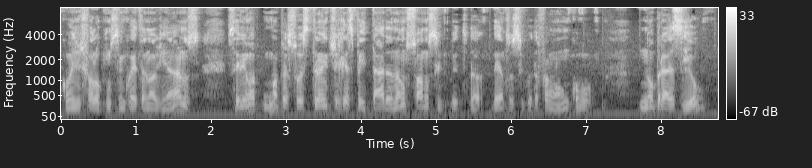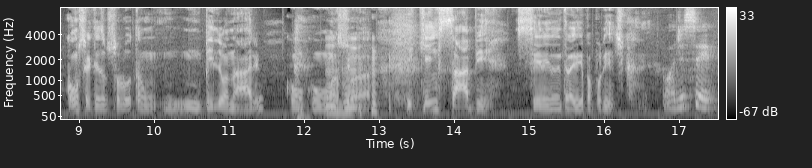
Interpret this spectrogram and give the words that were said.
como a gente falou, com 59 anos, seria uma, uma pessoa extremamente respeitada, não só no circuito da, dentro do circuito da Fórmula 1, como no Brasil, com certeza absoluta, um, um bilionário com, com uhum. a sua. E quem sabe se ele não entraria para política? Pode ser.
